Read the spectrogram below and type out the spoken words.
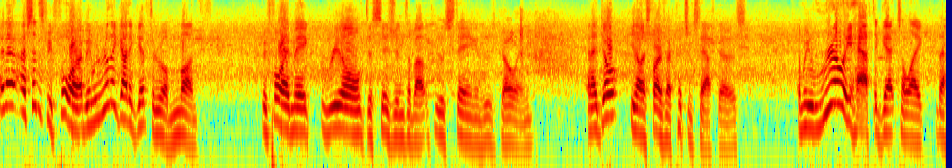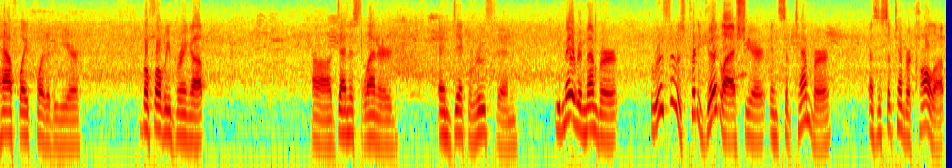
And I, have said this before, I mean, we really got to get through a month before I make real decisions about who's staying and who's going. And I don't, you know, as far as our pitching staff goes. And we really have to get to like the halfway point of the year before we bring up uh, Dennis Leonard and Dick Ruthven. You may remember Ruthven was pretty good last year in September as a September call up.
